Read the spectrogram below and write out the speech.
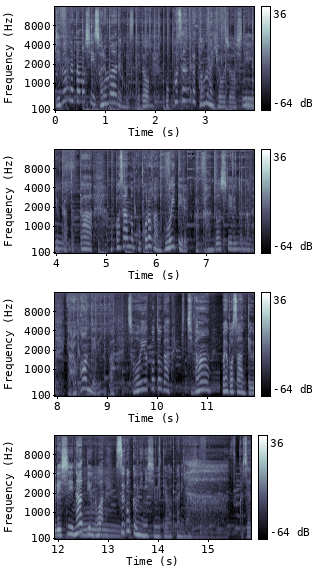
自分が楽しいそれもあるんですけど、うん。お子さんがどんな表情をしているかとか、お子さんの心が動いてるとか感動してるとか、喜んでるとかそういうことが一番親御さんって嬉しいなっていうのはうん。すごく身に染みて分かりましそっか。じゃあ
